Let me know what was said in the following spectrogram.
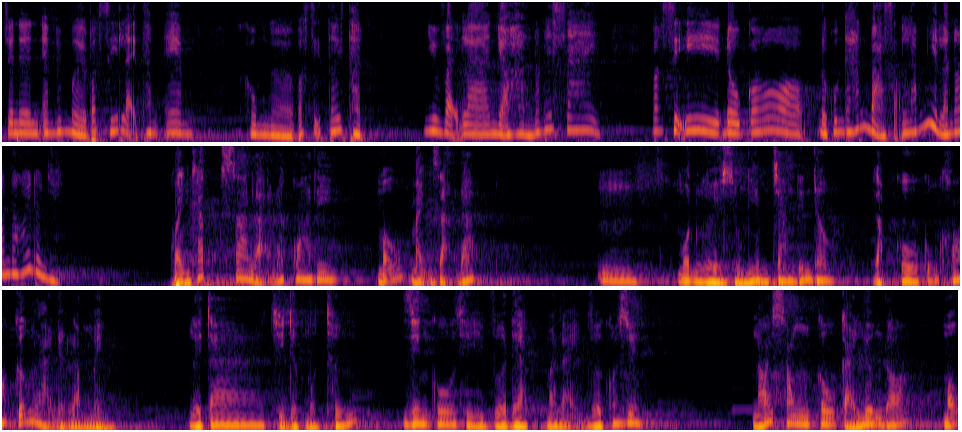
Cho nên em mới mời bác sĩ lại thăm em. Không ngờ bác sĩ tới thật. Như vậy là nhỏ hàng nó nói sai. Bác sĩ đâu có Đâu có ngán bà xã lắm như là nó nói đâu nhỉ? Khoảnh khắc xa lạ đã qua đi Mẫu mạnh dạn đáp. Ừm, Một người dù nghiêm trang đến đâu Gặp cô cũng khó cưỡng lại được lòng mình. Người ta chỉ được một thứ Riêng cô thì vừa đẹp mà lại vừa có duyên. Nói xong câu cải lương đó, mẫu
